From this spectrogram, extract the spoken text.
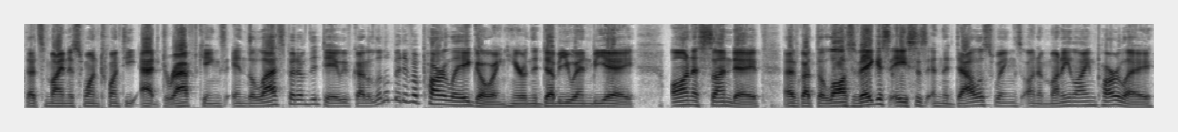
That's minus 120 at DraftKings. And the last bet of the day, we've got a little bit of a parlay going here in the WNBA on a Sunday. I've got the Las Vegas Aces and the Dallas Wings on a money line parlay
